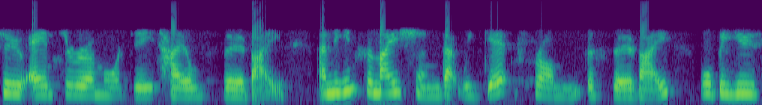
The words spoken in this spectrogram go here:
to answer a more detailed survey. And the information that we get from the survey will be used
